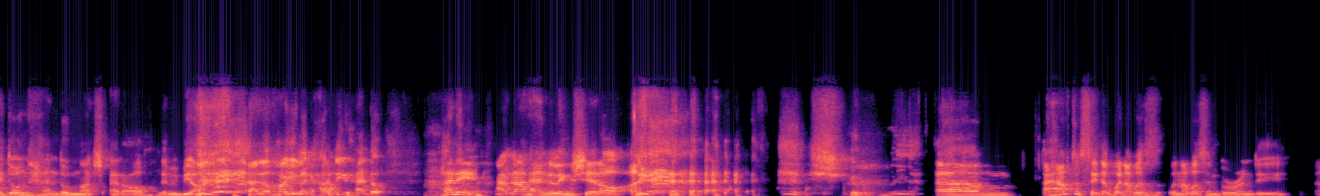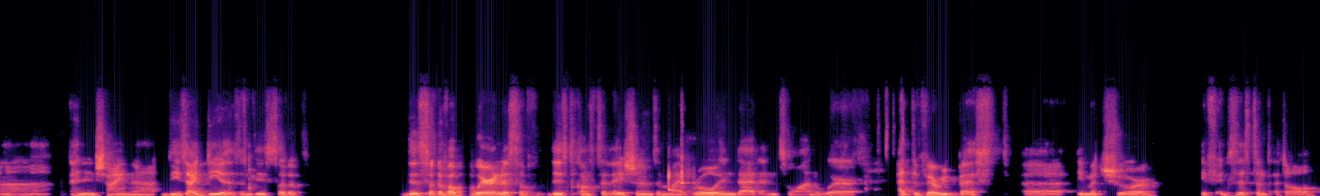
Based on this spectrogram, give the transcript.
I don't handle much at all. Let me be honest. I love how you like. How do you handle, honey? I'm not handling shit all. um, I have to say that when I was when I was in Burundi uh, and in China, these ideas and these sort of this sort of awareness of these constellations and my role in that and so on were at the very best uh, immature, if existent at all.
